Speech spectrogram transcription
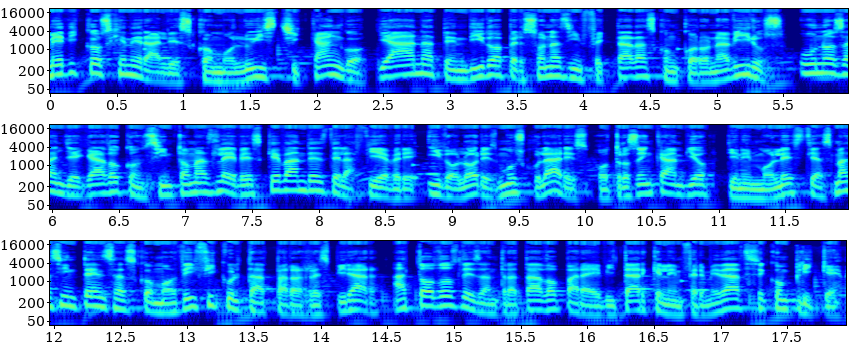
Médicos generales como Luis Chicango ya han atendido a personas infectadas con coronavirus. Unos han llegado con síntomas leves que van desde la fiebre y dolores musculares, otros en cambio tienen molestias más intensas como dificultad para respirar. A todos les han tratado para evitar que la enfermedad se complique.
